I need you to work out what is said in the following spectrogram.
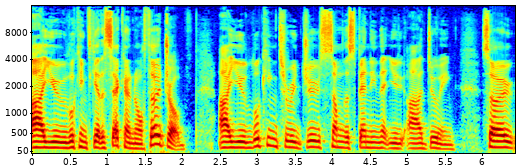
Are you looking to get a second or third job? Are you looking to reduce some of the spending that you are doing? So,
